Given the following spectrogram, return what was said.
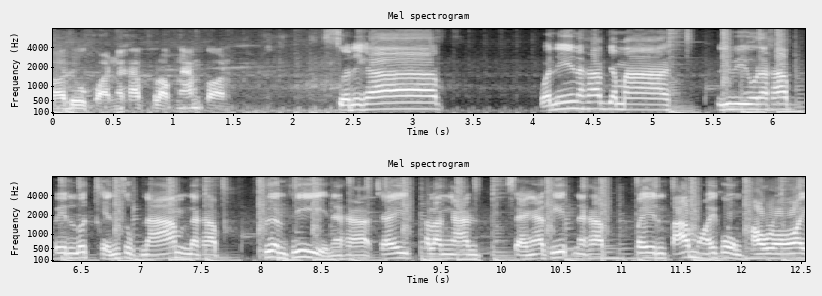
รอดูก่อนนะครับกรอกน้ำก่อน สวัสดีครับ วันนี้นะครับจะมารีวิวนะครับ เป็นรถเข็นสูบน้ำนะครับเคลื่อนที่นะครใช้พลังงานแสงอาทิตย์นะครับ เป็นปั๊มหอยโข่งเพารอย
